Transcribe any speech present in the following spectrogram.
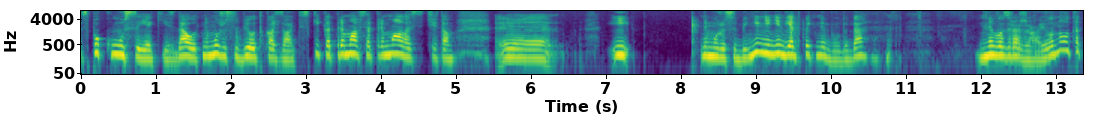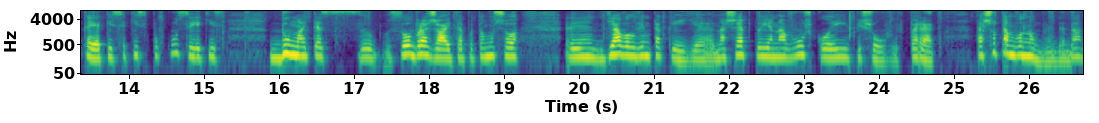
спокуси якісь, да, от не можу собі отказати. Скільки тримався, трималась, чи там, е, і не можу собі, ні-ні-ні, я пити не буду. Да? Не возражаю. Воно таке, якісь, якісь спокуси, якісь думайте, соображайте, тому що е, дьявол він такий, нашептує на вушко і пішов і вперед. Та що там воно буде? Да?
